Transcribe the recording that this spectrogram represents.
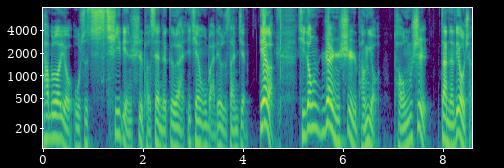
差不多有五十七点四 percent 的个案，一千五百六十三件。第二个，其中认识朋友、同事占了六成，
